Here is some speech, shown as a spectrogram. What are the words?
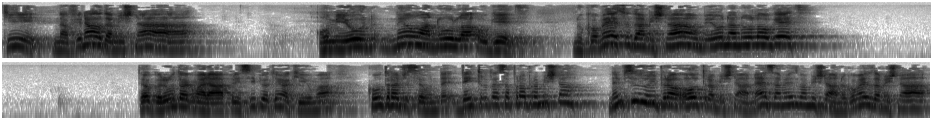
que na final da Mishnah, o miun não anula o get. No começo da Mishnah, o miun anula o get. Então, pergunta a Gemara, a princípio eu tenho aqui uma contradição dentro dessa própria Mishnah. Nem preciso ir para outra Mishnah. Nessa mesma Mishnah, no começo da Mishnah,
